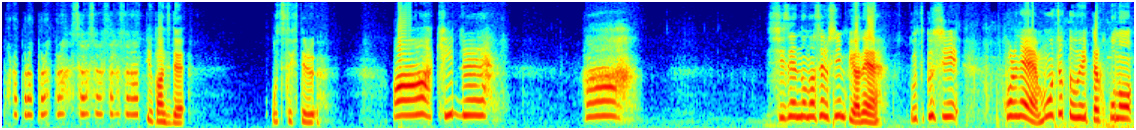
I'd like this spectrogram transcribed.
パラパラパラパラサラサラサラサラっていう感じで落ちてきてる。あー綺麗。あー。自然のなせる神秘はね美しい。これねもうちょっと上行ったらここの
